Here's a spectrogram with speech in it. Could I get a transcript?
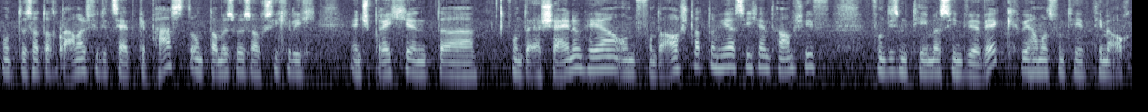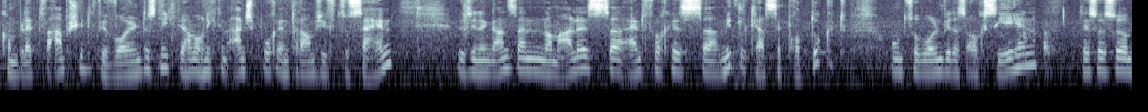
und das hat auch damals für die Zeit gepasst und damals war es auch sicherlich entsprechend äh, von der Erscheinung her und von der Ausstattung her sicher ein Traumschiff. Von diesem Thema sind wir weg. Wir haben uns von dem Thema auch komplett verabschiedet. Wir wollen das nicht. Wir haben auch nicht den Anspruch, ein Traumschiff zu sein. Wir sind ein ganz ein normales, äh, einfaches äh, Mittelklasse-Produkt und so wollen wir das auch sehen. das also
